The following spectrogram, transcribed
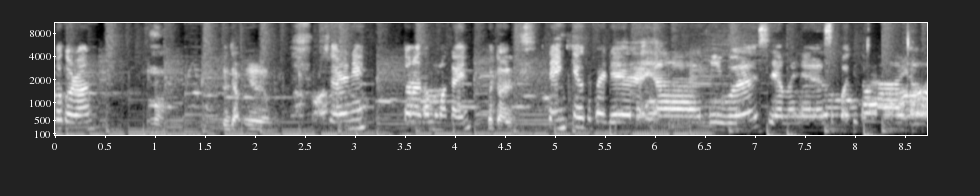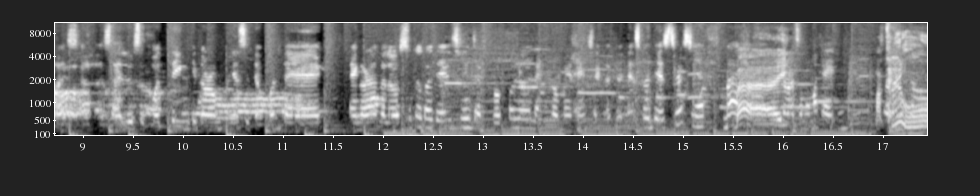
So korang, Oh, Sekejap je. sekarang ni kita nak sama makan. Betul. Thank you kepada uh, viewers yang mana support kita orang yang uh, selalu supporting kita orang punya setiap konten. Dan korang kalau suka konten sini jangan lupa follow, like, comment, and out the next content seterusnya. Bye. Bye. Kita nak sama makan. Makan dulu.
